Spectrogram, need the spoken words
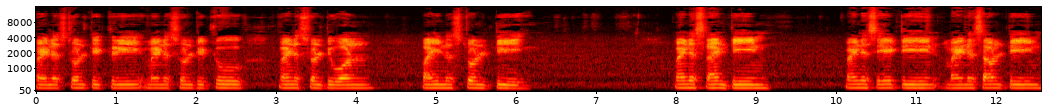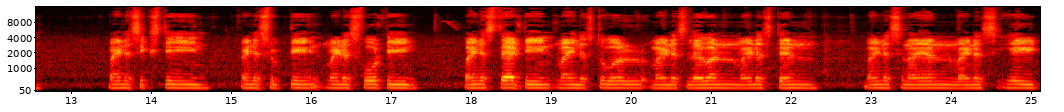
minus 23 minus 22 minus 21 minus 20 minus 19 minus 18 minus 17 minus 16 minus 15 minus 14 minus 13 minus 12 minus 11 minus 10 minus 9 minus 8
